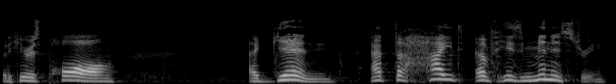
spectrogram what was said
But here's Paul again at the height of his ministry.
